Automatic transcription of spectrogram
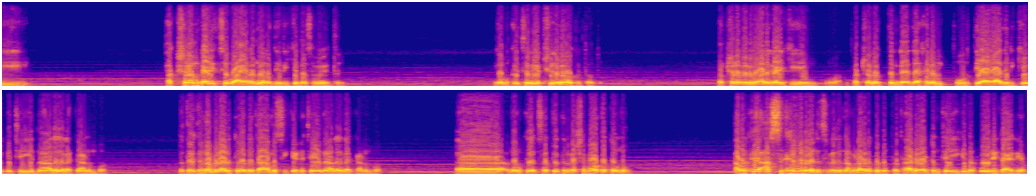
ഈ ഭക്ഷണം കഴിച്ച് വയറ് നിറഞ്ഞിരിക്കുന്ന സമയത്ത് നമുക്ക് ചെറിയ ക്ഷീണമൊക്കെ തോന്നും. ഭക്ഷണം ഒരുപാട് കഴിക്കുകയും ഭക്ഷണത്തിന്റെ ദഹനം പൂർത്തിയാകാതിരിക്കുകയൊക്കെ ചെയ്യുന്ന ആളുകളെ കാണുമ്പോൾ പ്രത്യേകിച്ച് നമ്മുടെ അടുത്ത് വന്ന് താമസിക്കുകയൊക്കെ ചെയ്യുന്ന ആളുകളെ കാണുമ്പോൾ നമുക്ക് സത്യത്തിൽ വിഷമമൊക്കെ തോന്നും. അവർക്ക് അസുഖങ്ങൾ വരുന്ന സമയത്ത് നമ്മൾ അവരെ കൊണ്ട് പ്രധാനമായിട്ടും ചെയ്യിക്കുന്ന ഒരു കാര്യം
